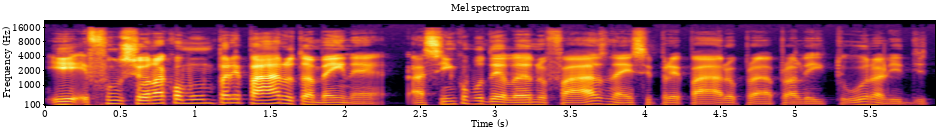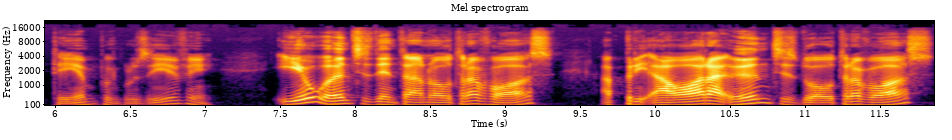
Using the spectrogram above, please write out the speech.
E funciona como um preparo também, né? Assim como o Delano faz, né? Esse preparo para leitura ali de tempo, inclusive. Eu, antes de entrar no Outra Voz, a, a hora antes do Outra Voz,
